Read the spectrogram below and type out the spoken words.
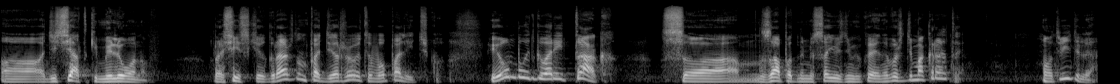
десятки миллионов российских граждан поддерживают его политику. И он будет говорить так с западными союзниками Украины. Вы же демократы. Вот видели?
